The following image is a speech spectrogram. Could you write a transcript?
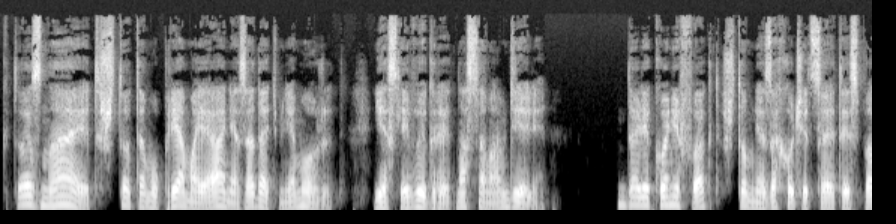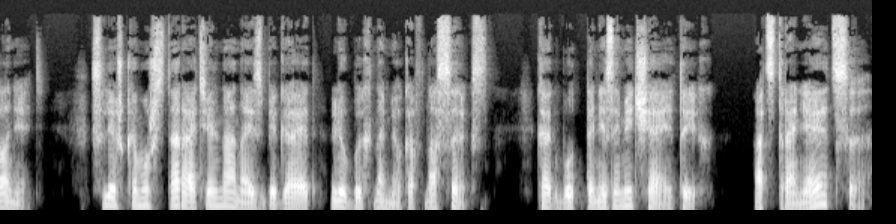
Кто знает, что там упрямая Аня задать мне может, если выиграет на самом деле. Далеко не факт, что мне захочется это исполнять. Слишком уж старательно она избегает любых намеков на секс, как будто не замечает их. Отстраняется?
